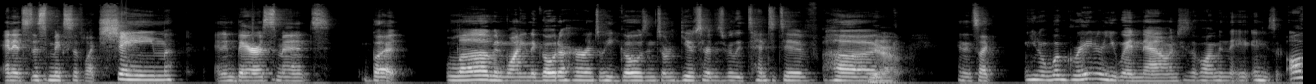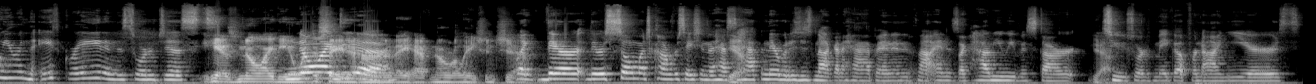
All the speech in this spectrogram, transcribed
And it's this mix of like shame and embarrassment, but love and wanting to go to her. And so he goes and sort of gives her this really tentative hug. yeah. And it's like, you know, what grade are you in now? And she's like, oh, I'm in the eighth. And he's like, oh, you're in the eighth grade. And it's sort of just He has no idea No what to say to idea. her. They have no relationship. like there, there's so much conversation that has Yeah. to happen there, but it's just not going to happen. And it's not. And it's like, how do you even start Yeah. to sort of make up for nine years?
